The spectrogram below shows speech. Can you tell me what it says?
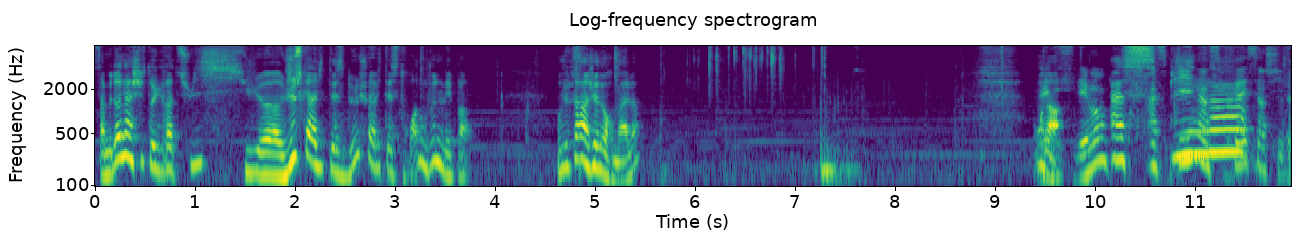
Ça me donne un shift gratuit euh, jusqu'à la vitesse 2. Je suis à la vitesse 3, donc je ne l'ai pas. Donc je vais faire un jet normal. On a décidément. un Un spin, un stress, un shift.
